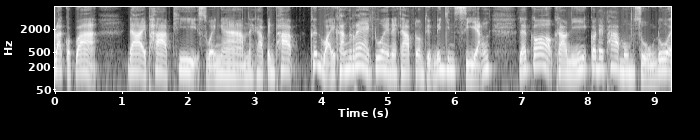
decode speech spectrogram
ปรากฏว่าได้ภาพที่สวยงามนะครับ เป็นภาพ เคลื่อนไหวครั้งแรกด้วยนะครับรวมถึงได้ยินเสียง แล้วก็คราวนี้ก็ได้ภาพมุมสูงด้วย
